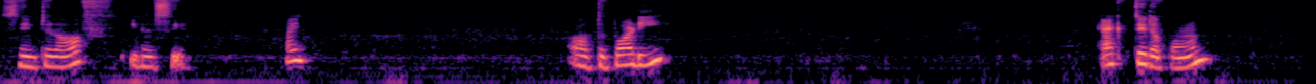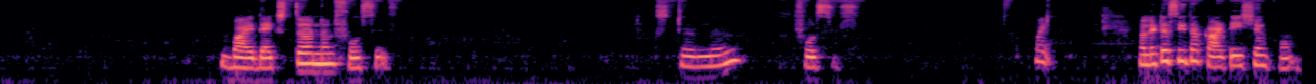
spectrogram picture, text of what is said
center of inertia fine. Of the body. Acted upon by the external forces. External forces. Fine. Now let us see the Cartesian form.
